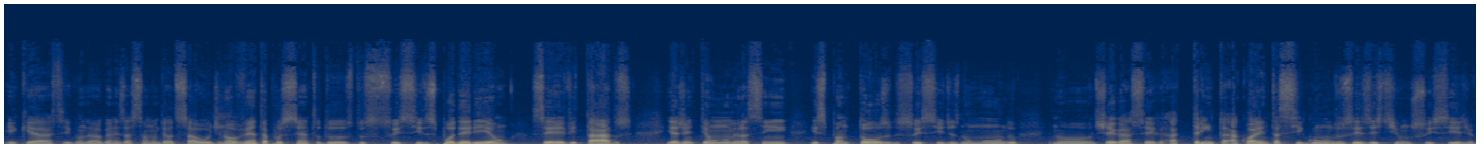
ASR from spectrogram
E que a segundo a Organização Mundial de Saúde, 90% dos, dos suicídios poderiam ser evitados. E a gente tem um número assim espantoso de suicídios no mundo, no, chega a ser a 30 a 40 segundos existe um suicídio.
